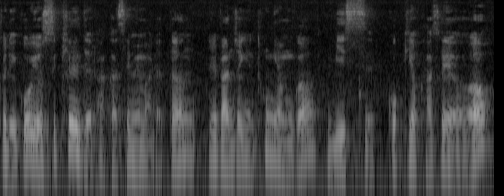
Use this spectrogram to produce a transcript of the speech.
그리고 요 스킬들, 아까 쌤이 말했던 일반적인 통념과 미스 꼭 기억하세요.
